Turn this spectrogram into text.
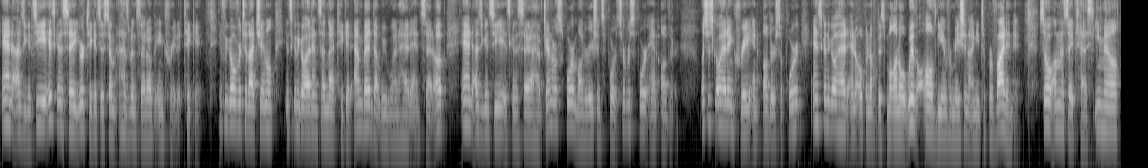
And as you can see it's going to say your ticket system has been set up in create a ticket. If we go over to that channel it's going to go ahead and send that ticket embed that we went ahead and set up. And as you can see it's going to say I have general support moderation support server support and other let's just go ahead and create an other support and it's going to go ahead and open up this model with all of the information I need to provide in it. So I'm going to say test email,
